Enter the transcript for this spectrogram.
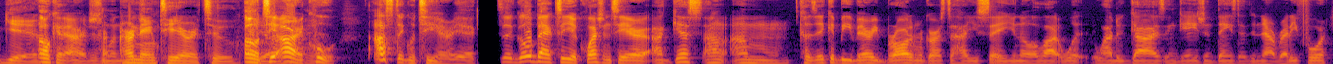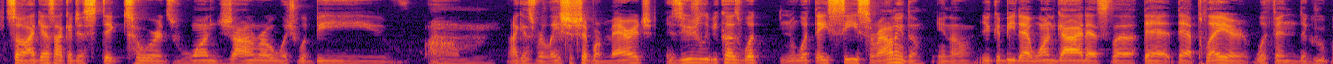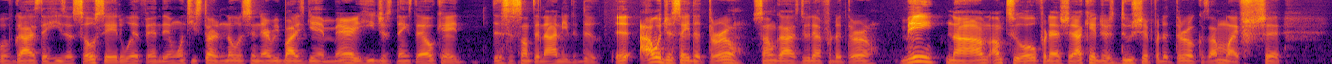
Yeah. Okay, all right, just one. Her name Tiara too. Oh, yeah. All right, cool. I'll stick with Tierra. Yeah. To go back to your questions here, I guess I'm, because it could be very broad in regards to how you say, you know, a lot. What? Why do guys engage in things that they're not ready for? So I guess I could just stick towards one genre, which would be, um, I guess, relationship or marriage. Is usually because what what they see surrounding them. You know, you could be that one guy that's the that that player within the group of guys that he's associated with, and then once he started noticing everybody's getting married, he just thinks that okay, this is something I need to do. It, I would just say the thrill. Some guys do that for the thrill. Me, nah, I'm, I'm too old for that shit. I can't just do shit for the thrill because I'm like, shit,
